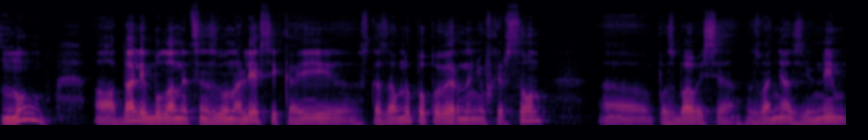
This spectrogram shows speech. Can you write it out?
Ну, а далі була нецензурна лексика і сказав: ну, по поверненню в Херсон е, позбавися звання, звільним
